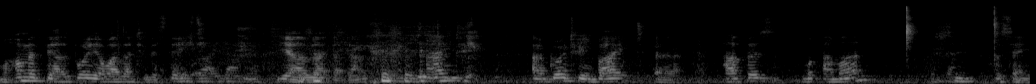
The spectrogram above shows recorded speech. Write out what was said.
Muhammad Fayaz Boriawala to the stage. Yeah, I'll write that down. and I'm going to invite uh, Hafiz Aman Hussein.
